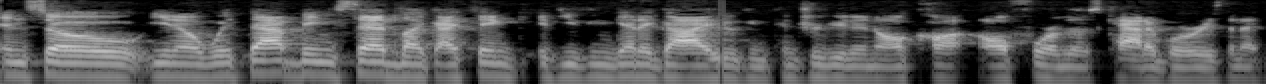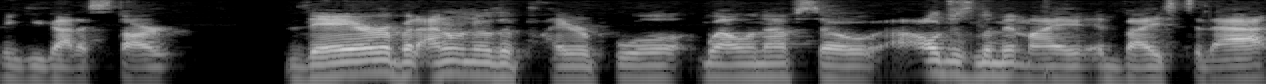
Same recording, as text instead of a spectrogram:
And so, you know, with that being said, like I think if you can get a guy who can contribute in all all four of those categories, then I think you got to start there, but I don't know the player pool well enough. So I'll just limit my advice to that.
